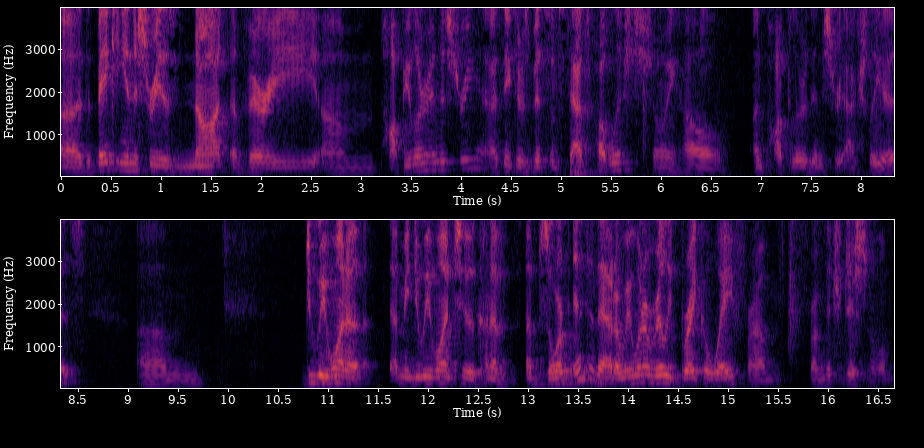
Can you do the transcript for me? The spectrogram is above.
uh, the banking industry is not a very um, popular industry. I think there's been some stats published showing how unpopular the industry actually is. Um, do we want to? I mean, do we want to kind of absorb into that, or we want to really break away from from the traditional?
